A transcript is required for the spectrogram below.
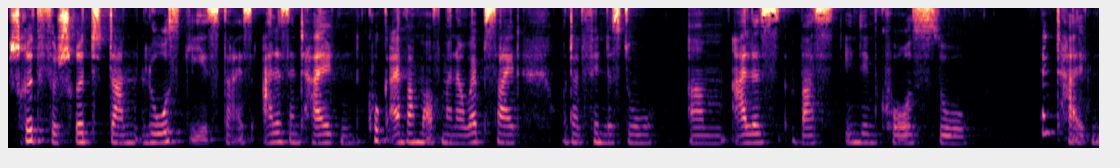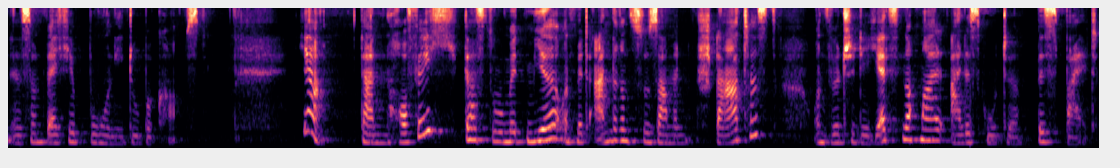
Schritt für Schritt dann losgehst. Da ist alles enthalten. Guck einfach mal auf meiner Website und dann findest du ähm, alles, was in dem Kurs so enthalten ist und welche Boni du bekommst. Ja, dann hoffe ich, dass du mit mir und mit anderen zusammen startest und wünsche dir jetzt nochmal alles Gute. Bis bald.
